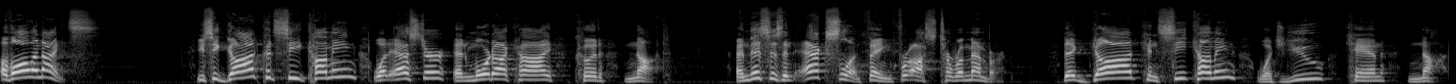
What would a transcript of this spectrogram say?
Of all the nights, you see, God could see coming what Esther and Mordecai could not. And this is an excellent thing for us to remember that God can see coming what you cannot.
